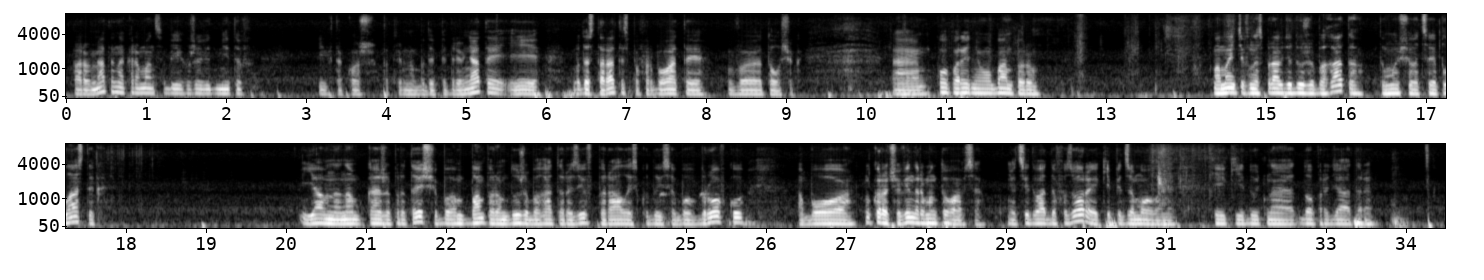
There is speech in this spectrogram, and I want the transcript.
пару вмятинок, Роман собі їх вже відмітив. Їх також потрібно буде підрівняти і буде старатись пофарбувати в толщик. Е, По передньому бамперу моментів насправді дуже багато, тому що цей пластик явно нам каже про те, що бампером дуже багато разів впирались кудись або в бровку, або. Ну, коротше, він ремонтувався. І оці два дифузори, які під замовлення, ті, які йдуть на доп радіатори,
